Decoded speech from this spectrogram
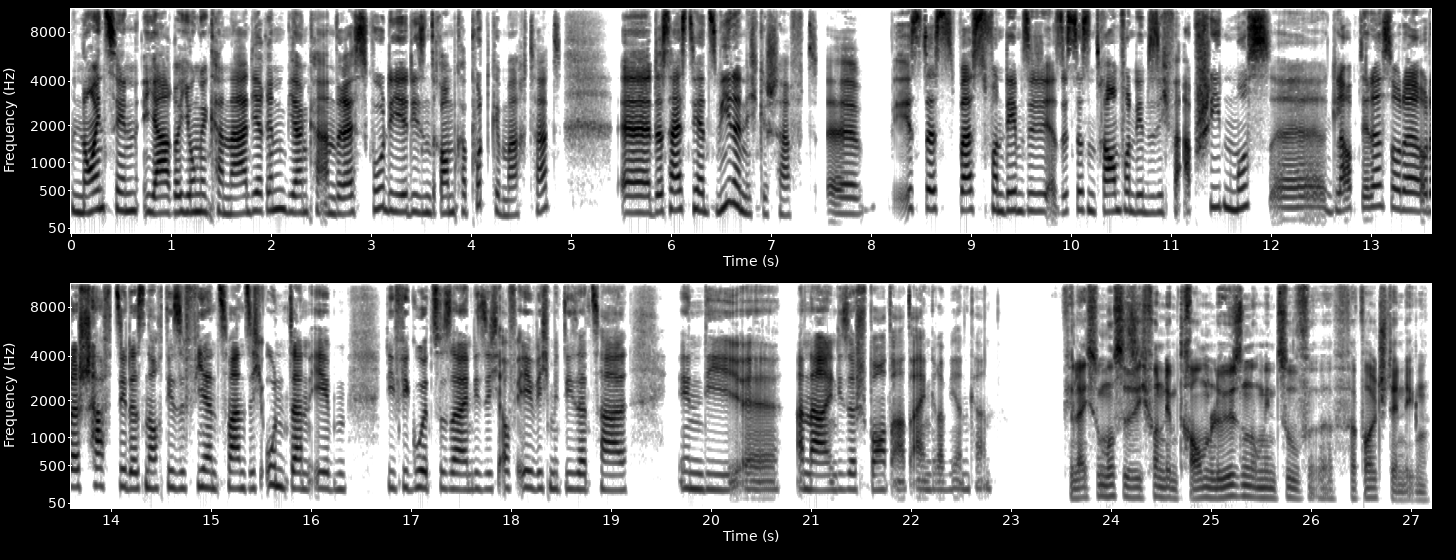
19 Jahre junge Kanadierin, Bianca Andrescu, die ihr diesen Traum kaputt gemacht hat. Äh, das heißt, sie hat es wieder nicht geschafft. Äh, ist das was, von dem sie, also ist das ein Traum, von dem sie sich verabschieden muss? Äh, glaubt ihr das? Oder, oder schafft sie das noch, diese 24 und dann eben die Figur zu sein, die sich auf ewig mit dieser Zahl in die äh, Annalen dieser Sportart eingravieren kann? Vielleicht muss sie sich von dem Traum lösen, um ihn zu vervollständigen,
